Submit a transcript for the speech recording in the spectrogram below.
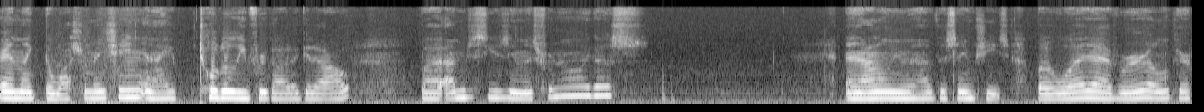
are in like the washing machine and I totally forgot to get it out but I'm just using this for now I guess and I don't even have the same sheets but whatever I don't care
